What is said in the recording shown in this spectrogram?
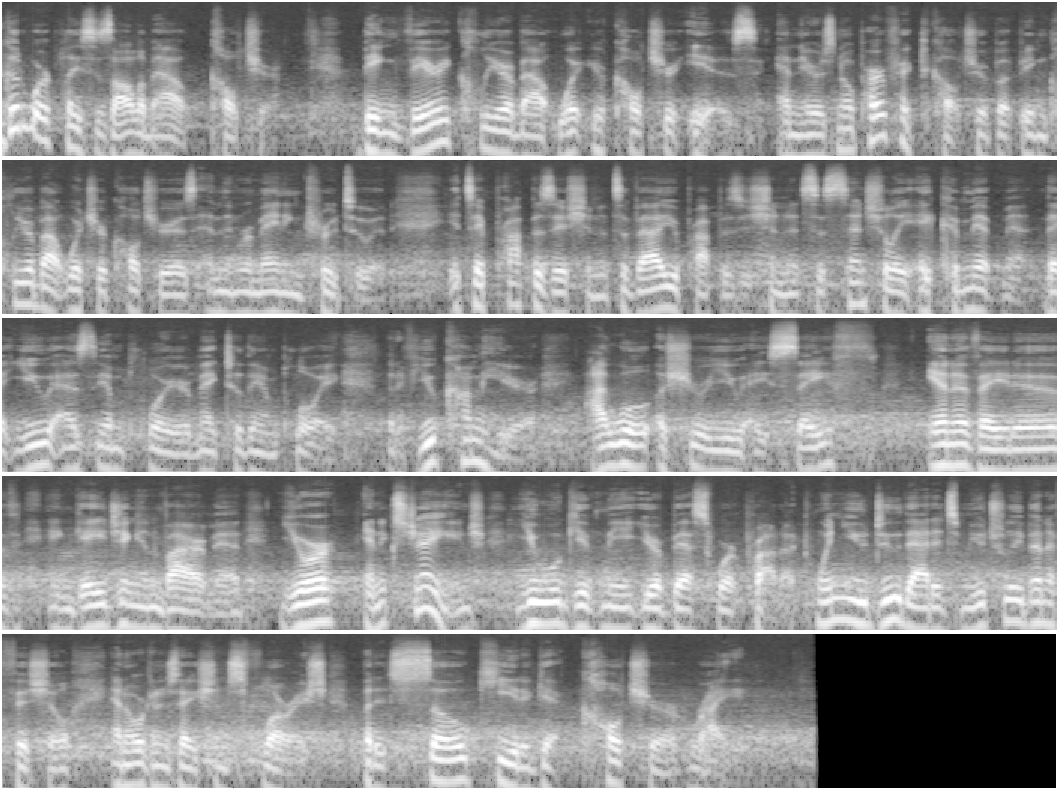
A good workplace is all about culture being very clear about what your culture is. And there is no perfect culture, but being clear about what your culture is and then remaining true to it. It's a proposition, it's a value proposition, it's essentially a commitment that you as the employer make to the employee. That if you come here, I will assure you a safe, innovative, engaging environment, you're, in exchange, you will give me your best work product. When you do that, it's mutually beneficial and organizations flourish. But it's so key to get culture right.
